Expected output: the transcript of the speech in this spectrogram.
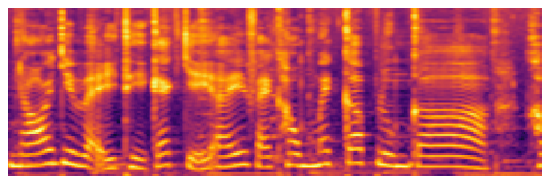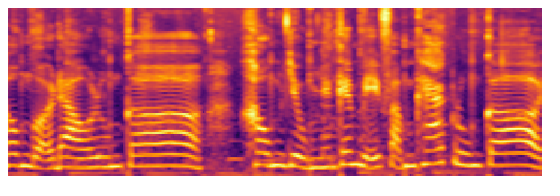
nói như vậy thì các chị ấy phải không make up luôn cơ, không gội đầu luôn cơ, không dùng những cái mỹ phẩm khác luôn cơ.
